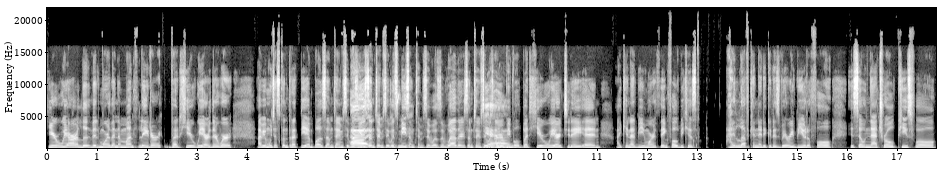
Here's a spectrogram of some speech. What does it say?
Here we are a little bit more than a month later, but here we are. There were había muchos contratiempos. Sometimes it was Ah, you, sometimes it was me, sometimes it was the weather, sometimes it was other people. But here we are today, and I cannot be more thankful because I love Connecticut. It's very beautiful. It's so natural, peaceful,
